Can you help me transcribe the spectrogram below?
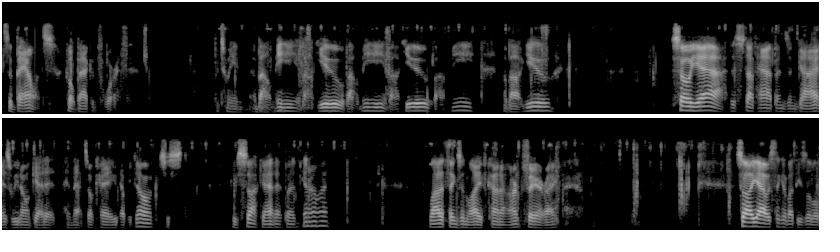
it's a balance, go back and forth between about me, about you, about me, about you, about me, about you. So yeah, this stuff happens, and guys, we don't get it, and that's okay that we don't. It's just we suck at it. But you know what? A lot of things in life kind of aren't fair, right? So yeah, I was thinking about these little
